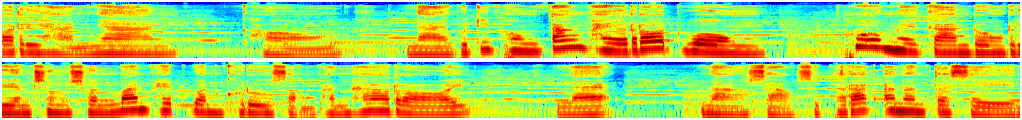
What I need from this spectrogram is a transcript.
บริหารงานของนายวุฒิพงษ์ตั้งไพโรธวงศ์ผู้อำนวยการโรงเรียนชุมชนบ้านเพชรวันครู 2500 และ นางสาวสุภรัตน์อนันตเสน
